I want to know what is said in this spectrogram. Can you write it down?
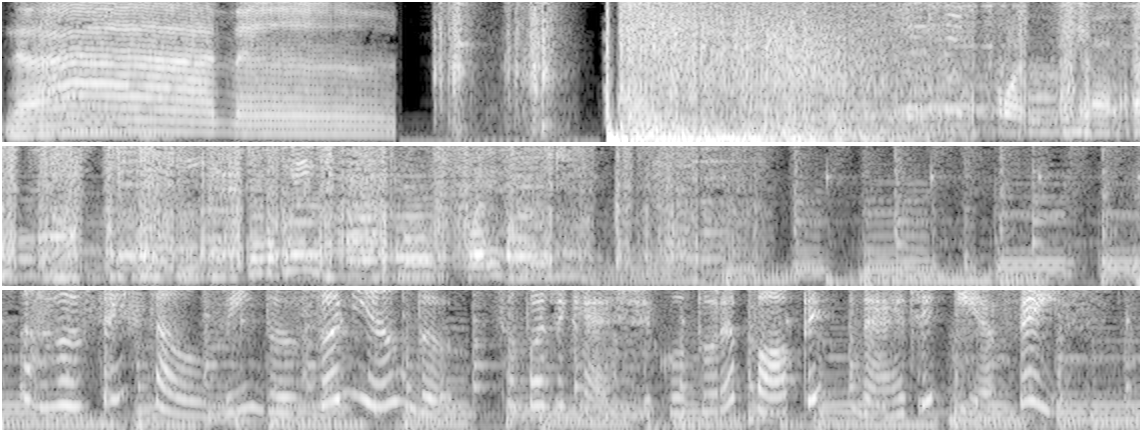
Não. Ah, não. Você está ouvindo Zoneando, seu podcast de cultura pop, nerd e afins.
